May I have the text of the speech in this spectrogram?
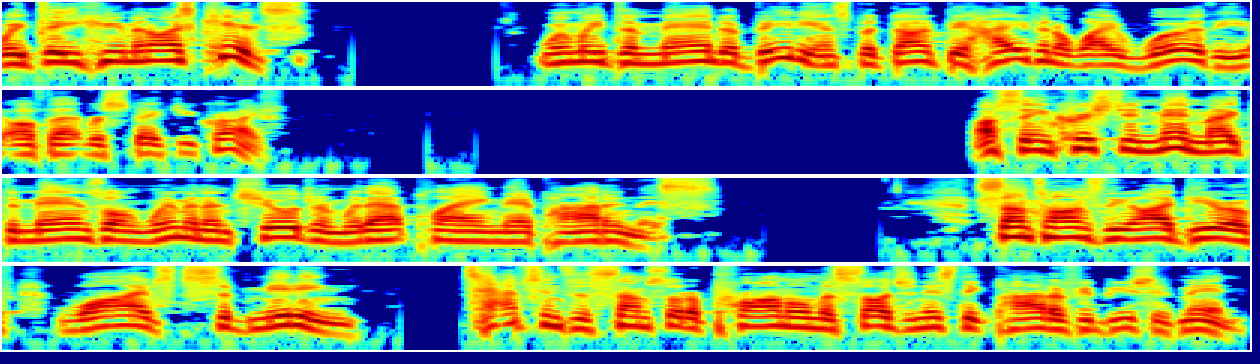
We dehumanize kids when we demand obedience but don't behave in a way worthy of that respect you crave. I've seen Christian men make demands on women and children without playing their part in this. Sometimes the idea of wives submitting taps into some sort of primal misogynistic part of abusive men.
